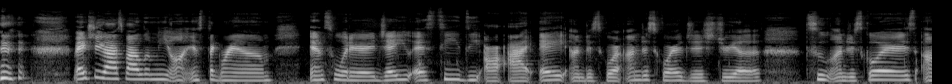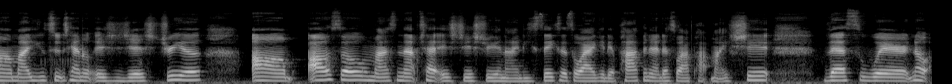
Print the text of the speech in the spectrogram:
make sure you guys follow me on Instagram and Twitter, J U S T D R I A underscore underscore Justria, two underscores. Um, my YouTube channel is Justria. Um, also my Snapchat is Justria96. That's why I get it popping at. That's why I pop my shit. That's where no,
